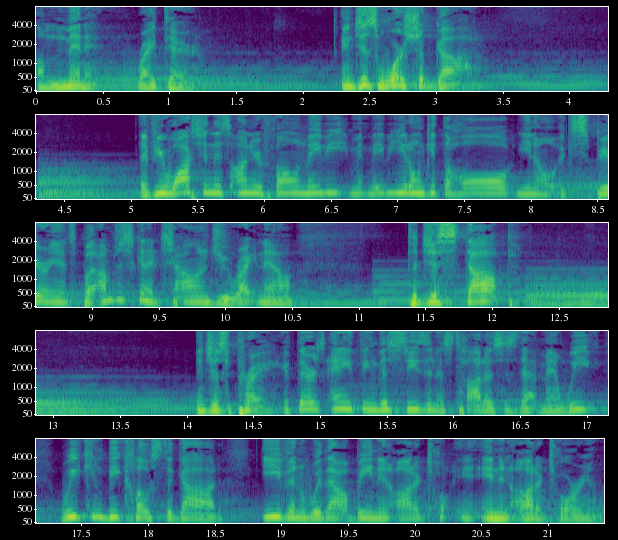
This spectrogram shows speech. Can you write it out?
a minute right there and just worship God. If you're watching this on your phone, maybe maybe you don't get the whole, you know, experience, but I'm just going to challenge you right now to just stop and just pray. If there's anything this season has taught us is that man, we we can be close to God even without being in, auditor- in an auditorium.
